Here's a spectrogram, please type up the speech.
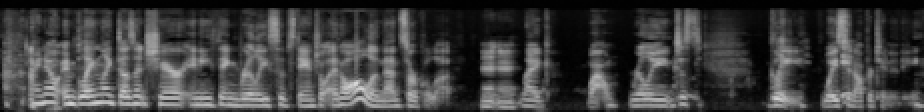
I know. And Blaine like doesn't share anything really substantial at all in that circle up. Like, wow, really just glee, wasted it- opportunity.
